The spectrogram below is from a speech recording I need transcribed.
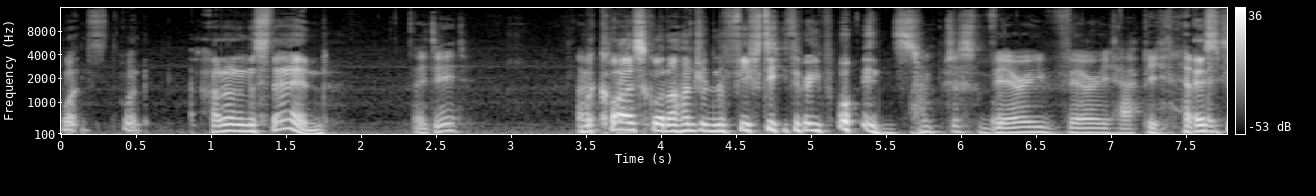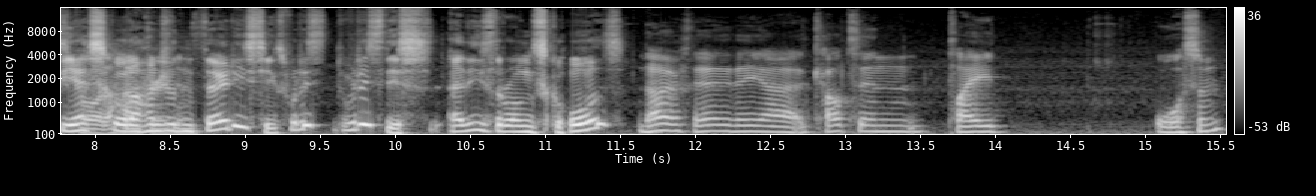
What? What? I don't understand. They did. McKay scored 153 points. I'm just very, very happy that they SBS scored 100 and- 136. What is? What is this? Are these the wrong scores? No, they they uh, Carlton played awesome,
